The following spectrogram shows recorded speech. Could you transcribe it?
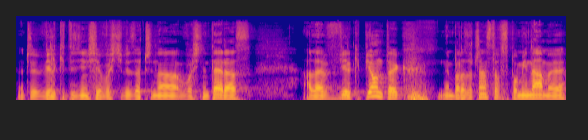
Znaczy, Wielki Tydzień się właściwie zaczyna właśnie teraz, ale w Wielki Piątek bardzo często wspominamy,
